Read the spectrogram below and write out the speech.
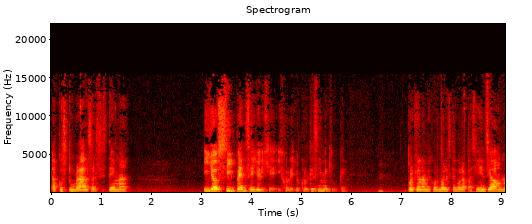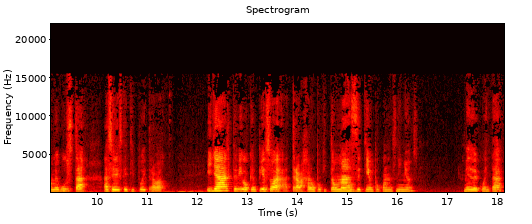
acostumbrados al sistema. Y yo sí pensé, yo dije, híjole, yo creo que sí me equivoqué. Porque a lo mejor no les tengo la paciencia o no me gusta hacer este tipo de trabajo. Y ya te digo que empiezo a, trabajar un poquito más de tiempo con los niños, me doy cuenta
